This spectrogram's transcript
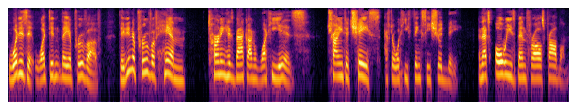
what is it? What didn't they approve of? They didn't approve of him turning his back on what he is, trying to chase after what he thinks he should be. And that's always been Thrall's problem.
